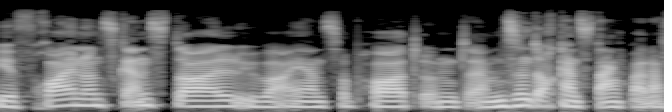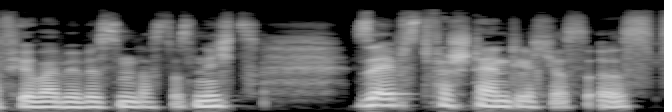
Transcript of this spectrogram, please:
Wir freuen uns ganz doll über euren Support und ähm, sind auch ganz dankbar dafür, weil wir wissen, dass das nichts Selbstverständliches ist.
